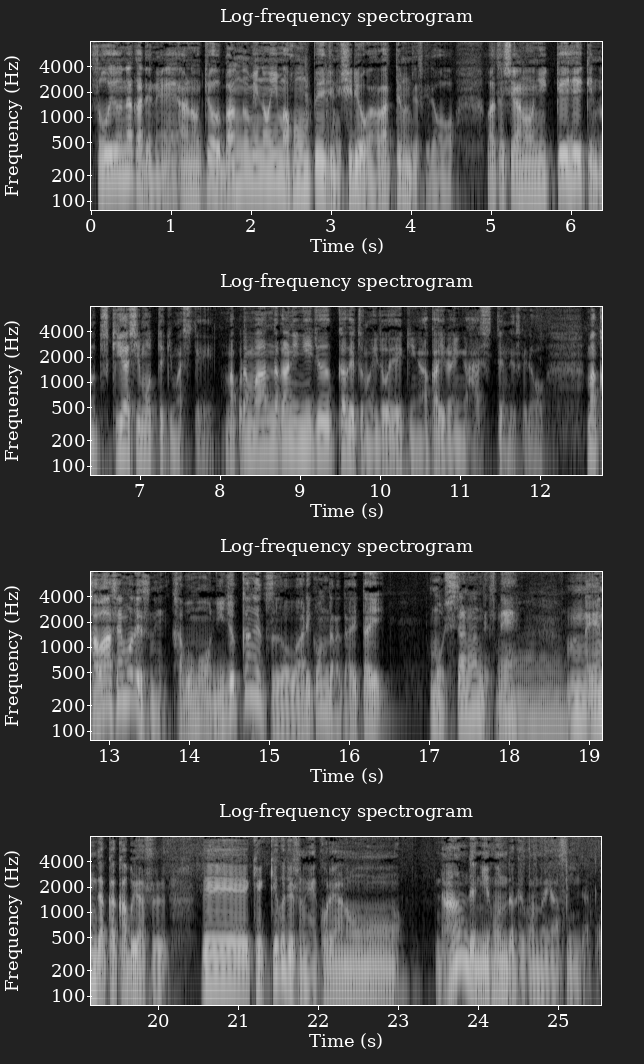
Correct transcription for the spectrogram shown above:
そういう中でね、あの、今日番組の今ホームページに資料が上がってるんですけど、私、あの、日経平均の月足持ってきまして、まあこれ真ん中に20ヶ月の移動平均赤いラインが走ってるんですけど、まあ為替もですね、株も20ヶ月を割り込んだら大体もう下なんですね。うん円高株安。で、結局ですね、これあのなんで日本だけこんな安いんだと。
